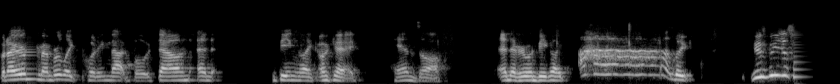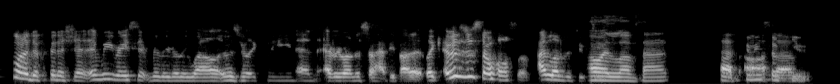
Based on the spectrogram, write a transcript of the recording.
But I remember like putting that boat down and being like, okay, hands off. And everyone being like, ah, like because we just wanted to finish it and we raced it really, really well. It was really clean and everyone was so happy about it. Like it was just so wholesome. I love the two. Oh, I love that. That's It was awesome. so cute.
